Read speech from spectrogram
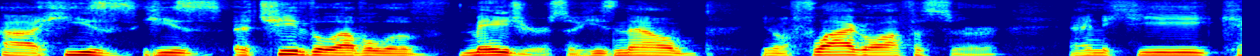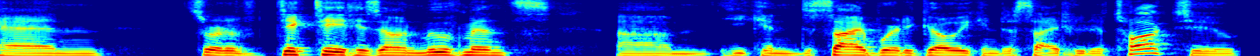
uh, he's he's achieved the level of major. So he's now you know a flag officer, and he can sort of dictate his own movements. Um, he can decide where to go. He can decide who to talk to.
